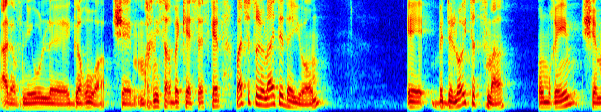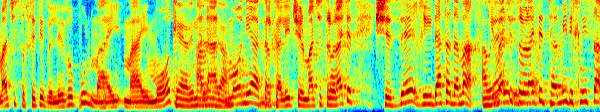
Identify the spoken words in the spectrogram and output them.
אגב, ניהול אה, גרוע, שמכניס הרבה כסף, כן? מנצ'סטר יונייטד היום, אה, בדלויט עצמה, אומרים שמנצ'סטר סיטי וליברפול מאי- מאיימות כן, על. ההגמוניה הכלכלית של מנצ'סטר יונייטד, שזה רעידת אדמה. כי מנצ'סטר יונייטד תמיד הכניסה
